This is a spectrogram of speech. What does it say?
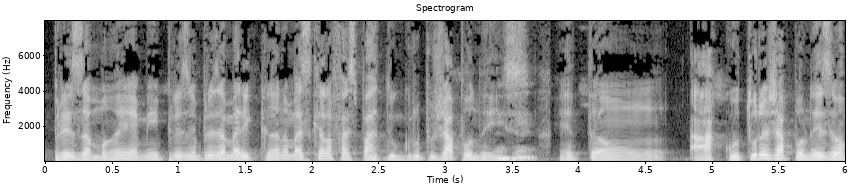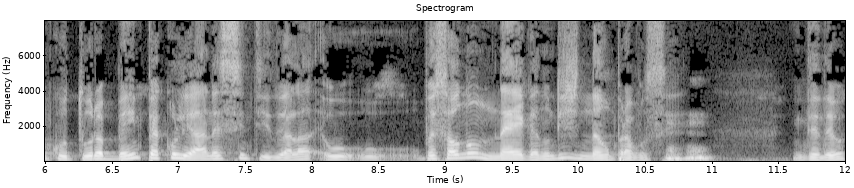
empresa mãe. A minha empresa é uma empresa americana, mas que ela faz parte de um grupo japonês. Então, a cultura japonesa é uma cultura bem peculiar nesse sentido. Ela, o, o, o pessoal não nega, não diz não pra você. Entendeu?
